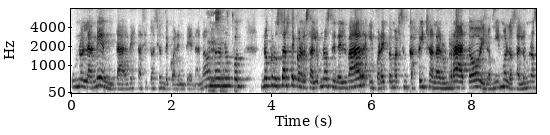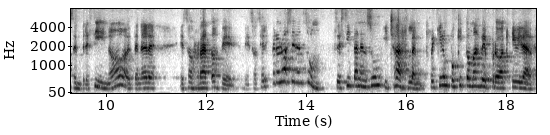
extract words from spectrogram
uno lamenta de esta situación de cuarentena, ¿no? No, cruzarse con los alumnos en el bar y por ahí tomarse un café y charlar un rato, y lo mismo los alumnos entre sí, ¿no? De tener esos ratos de, de social, pero lo hacen en Zoom, se citan en Zoom y charlan, requiere un poquito más de proactividad.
